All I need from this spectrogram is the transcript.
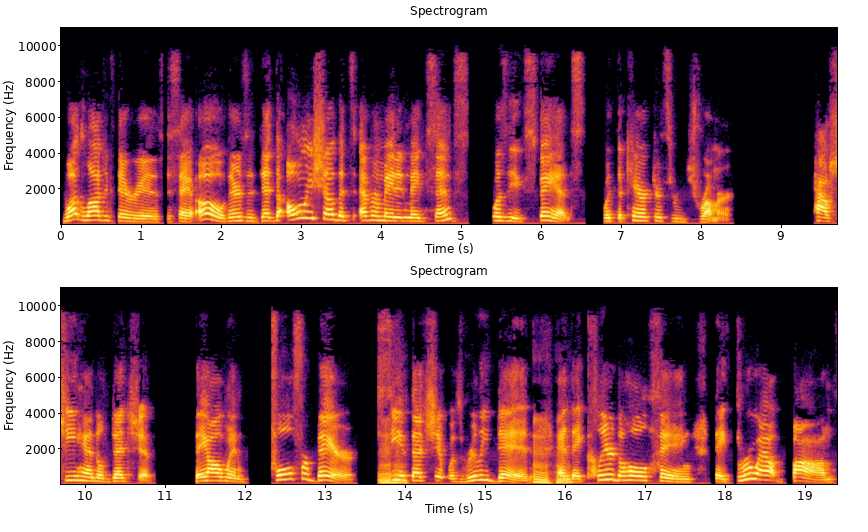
what logic there is to say, oh, there's a dead. The only show that's ever made it made sense was The Expanse with the character through Drummer. How she handled dead ship. They all went full for bear to see Mhm. if that ship was really dead Mhm. and they cleared the whole thing. They threw out bombs.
